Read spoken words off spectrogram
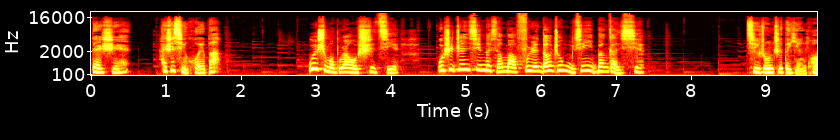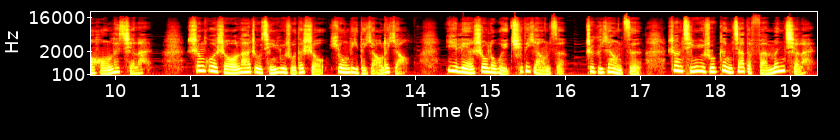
但是还是请回吧。为什么不让我市集？我是真心的想把夫人当成母亲一般感谢。季荣之的眼眶红了起来。伸过手拉住秦玉茹的手，用力的摇了摇，一脸受了委屈的样子。这个样子让秦玉茹更加的烦闷起来，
